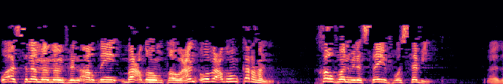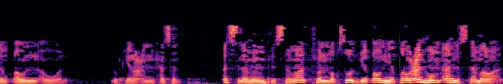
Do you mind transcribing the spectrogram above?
وأسلم من في الأرض بعضهم طوعا وبعضهم كرها خوفا من السيف والسبي. هذا القول الأول. ذكر عن الحسن أسلم من في السماوات فالمقصود بقوله طوعا هم أهل السماوات.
